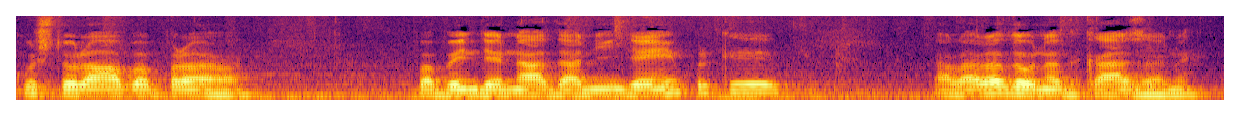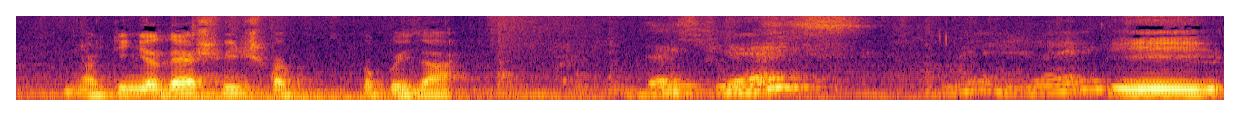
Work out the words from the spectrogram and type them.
costurava para vender nada a ninguém, porque ela era dona de casa, né? Ela tinha 10 filhos para cuidar. Dez filhos? Dez? E,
